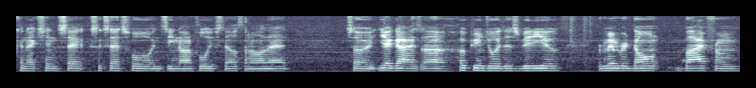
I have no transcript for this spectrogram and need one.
connection successful and Xenon fully stealth and all that. So yeah guys, uh, hope you enjoyed this video. Remember don't buy from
